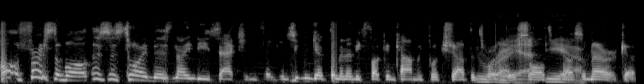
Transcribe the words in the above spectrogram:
Oh, first of all, this is Toy Biz '90s action figures. You can get them in any fucking comic book shop that's worth Right, their salt yeah. across America.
